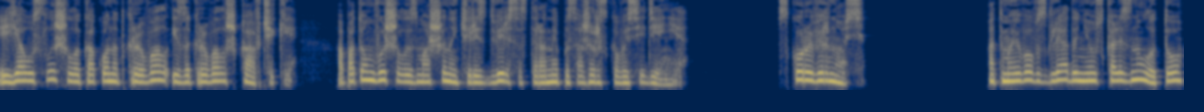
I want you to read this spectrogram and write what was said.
и я услышала, как он открывал и закрывал шкафчики, а потом вышел из машины через дверь со стороны пассажирского сиденья. «Скоро вернусь». От моего взгляда не ускользнуло то,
